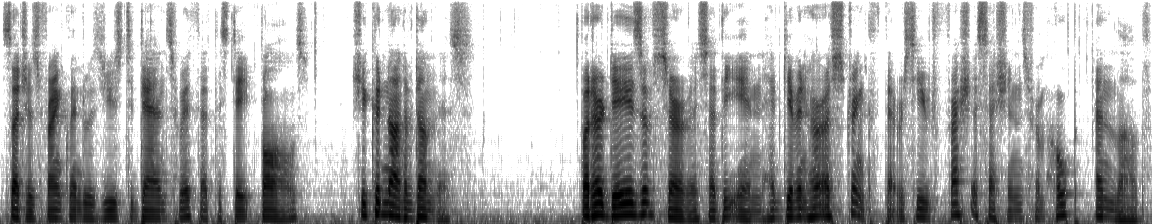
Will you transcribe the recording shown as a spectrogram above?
such as Frankland was used to dance with at the state balls, she could not have done this. But her days of service at the inn had given her a strength that received fresh accessions from hope and love.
